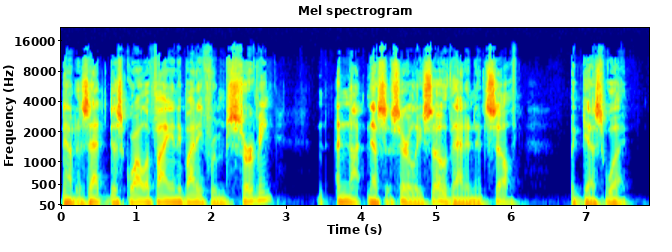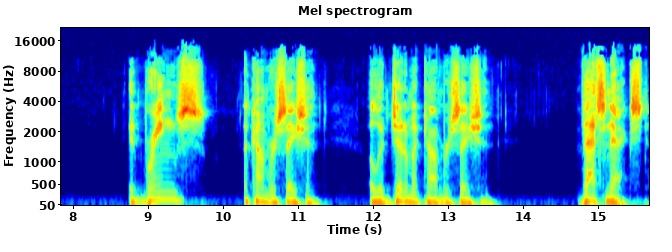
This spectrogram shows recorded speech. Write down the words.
Now, does that disqualify anybody from serving? And not necessarily so, that in itself. But guess what? It brings a conversation, a legitimate conversation that's next.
